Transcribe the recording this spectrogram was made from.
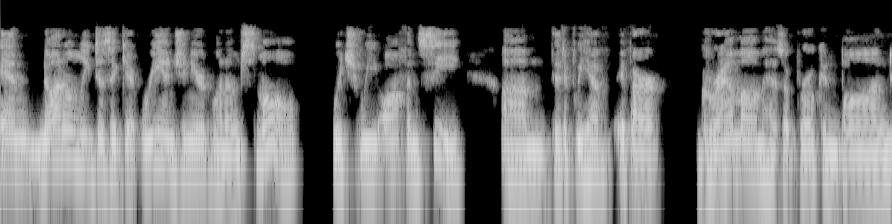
And not only does it get re-engineered when I'm small, which we often see, um, that if we have, if our grandmom has a broken bond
